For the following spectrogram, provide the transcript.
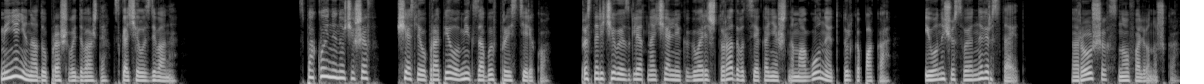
Меня не надо упрашивать дважды. Вскочила с дивана. «Спокойной ночи, шеф», — счастливо пропела, вмиг забыв про истерику. Красноречивый взгляд начальника говорит, что радоваться я, конечно, могу, но это только пока. И он еще свое наверстает. Хороших снов, Аленушка.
